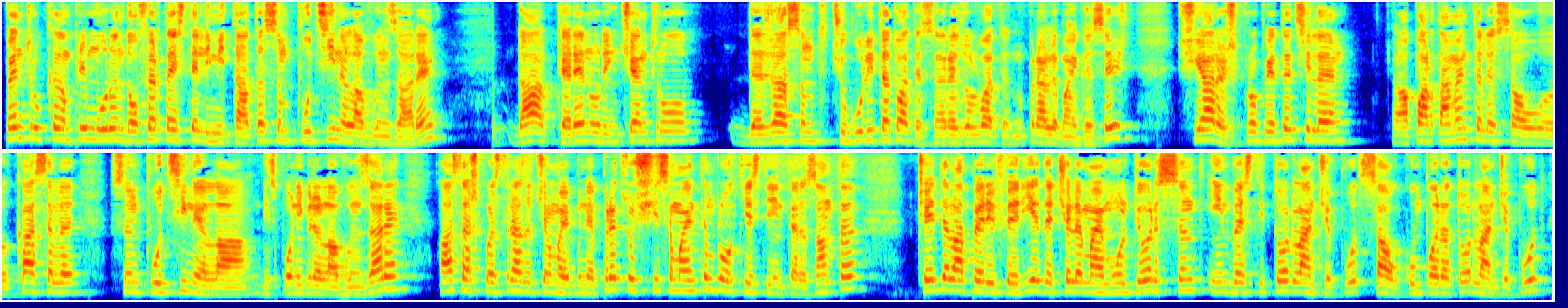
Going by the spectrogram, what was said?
Pentru că, în primul rând, oferta este limitată, sunt puține la vânzare, da, terenuri în centru deja sunt ciugulite toate, sunt rezolvate, nu prea le mai găsești și iarăși proprietățile, apartamentele sau uh, casele sunt puține la, disponibile la vânzare, asta își păstrează cel mai bine prețul și se mai întâmplă o chestie interesantă, Cei de la periferie de cele mai multe ori sunt investitori la început sau cumpărători la început,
